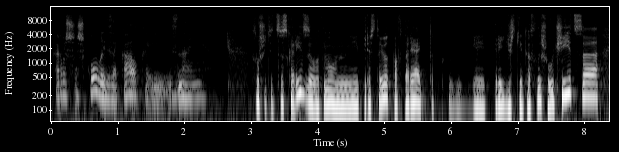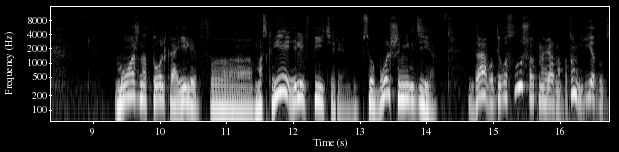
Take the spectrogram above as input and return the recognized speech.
хорошая школа и закалка, и знания. Слушайте, Цискоридзе вот, ну, не перестает повторять, так, я периодически это слышу, учиться можно только или в э, Москве, или в Питере. Вот все, больше нигде. Да, вот его слушают, наверное, потом едут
